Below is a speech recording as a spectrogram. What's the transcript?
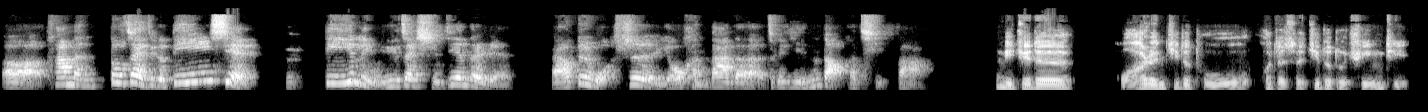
呃，他们都在这个第一线、第一领域在实践的人，然后对我是有很大的这个引导和启发。那你觉得华人基督徒或者是基督徒群体，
